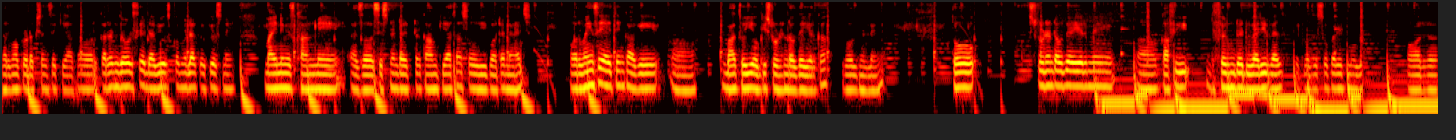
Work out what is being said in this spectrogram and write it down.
धर्मा प्रोडक्शन से किया था और करण ज़ोर से डेब्यू उसको मिला क्योंकि उसने माई नेम इस खान में एज अ असिस्टेंट डायरेक्टर काम किया था so he got an H और वहीं से आई थिंक आगे आ, बात हुई होगी स्टूडेंट ऑफ़ द ईयर का रोल मिलने में। तो स्टूडेंट ऑफ़ द ईयर में काफ़ी film did very well it was a super hit movie और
